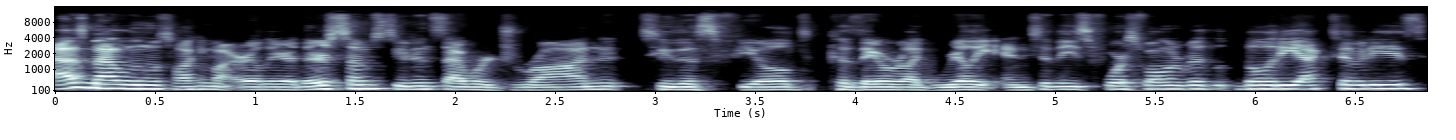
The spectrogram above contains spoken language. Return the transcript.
as madeline was talking about earlier there's some students that were drawn to this field because they were like really into these force vulnerability activities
